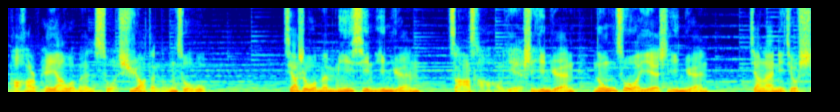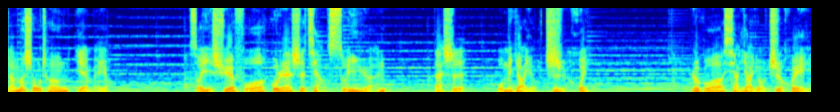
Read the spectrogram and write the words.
好好培养我们所需要的农作物。假使我们迷信因缘，杂草也是因缘，农作也是因缘，将来你就什么收成也没有。所以学佛固然是讲随缘，但是我们要有智慧。如果想要有智慧，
